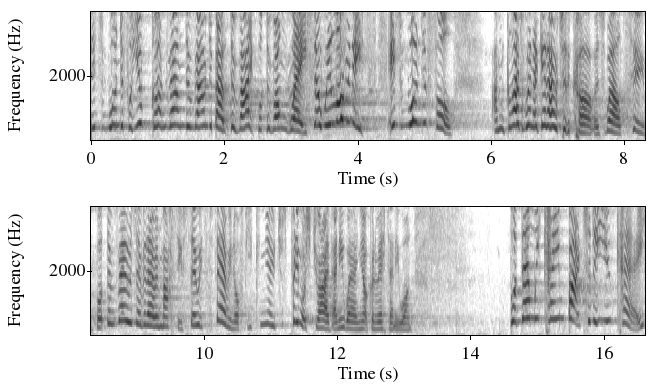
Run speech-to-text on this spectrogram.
It's wonderful. You've gone round the roundabout the right but the wrong way. So we're loving it. It's wonderful. I'm glad when I get out of the car as well, too. But the roads over there are massive, so it's fair enough. You can you know, just pretty much drive anywhere and you're not going to hit anyone. But then we came back to the UK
